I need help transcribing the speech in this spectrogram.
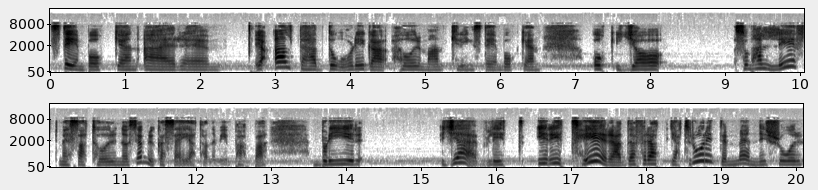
Stenbocken är eh, Ja, allt det här dåliga hör man kring stenbocken. Och jag som har levt med Saturnus, jag brukar säga att han är min pappa, blir jävligt irriterad därför att jag tror inte människor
